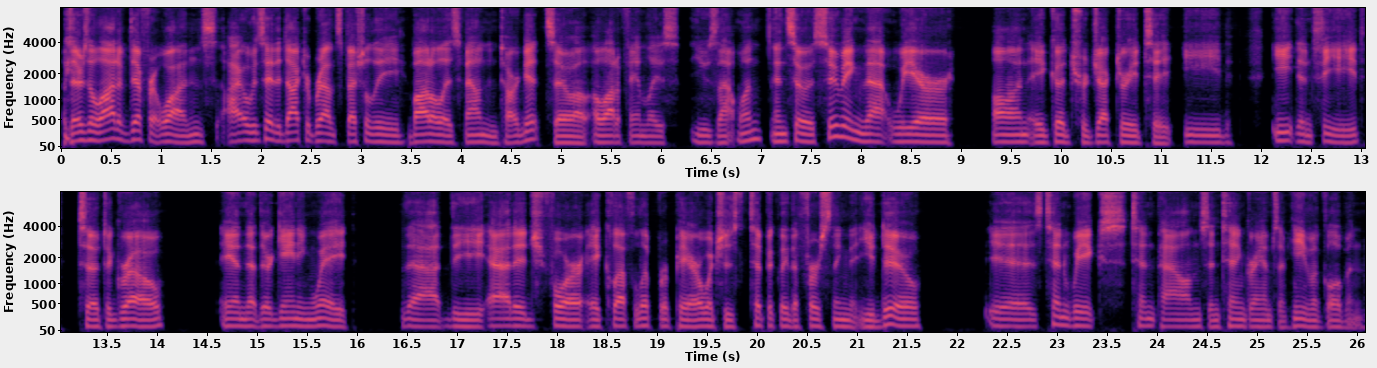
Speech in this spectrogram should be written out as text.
There's a lot of different ones. I would say the Dr. Brown specialty bottle is found in Target, so a, a lot of families use that one. And so, assuming that we are on a good trajectory to eat, eat and feed to to grow, and that they're gaining weight, that the adage for a cleft lip repair, which is typically the first thing that you do, is 10 weeks, 10 pounds, and 10 grams of hemoglobin.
